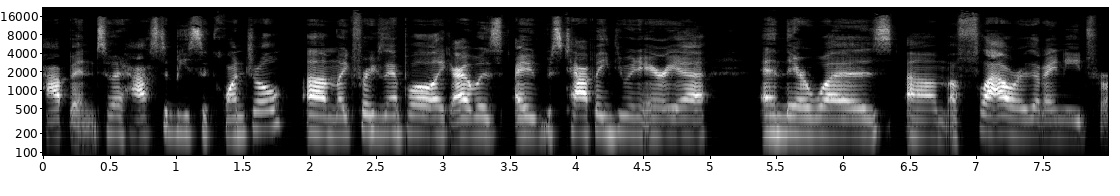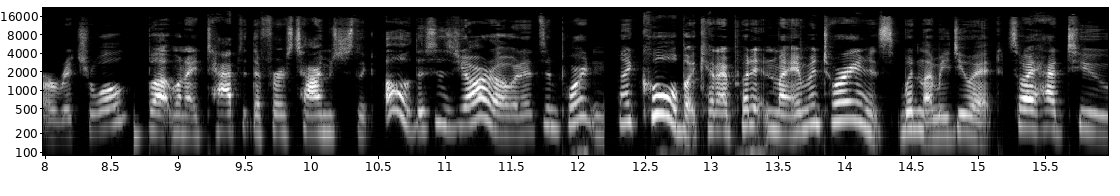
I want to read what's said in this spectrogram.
happen. So it has to be sequential. Um, like for example, like I was I was tapping through an area and there was um, a flower that I need for a ritual. But when I tapped it the first time, it's just like, oh, this is yarrow and it's important. like, cool, but can I put it in my inventory? And it wouldn't let me do it. So I had to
